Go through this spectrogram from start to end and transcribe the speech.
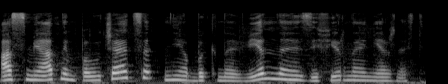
А с мятным получается необыкновенная зефирная нежность.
